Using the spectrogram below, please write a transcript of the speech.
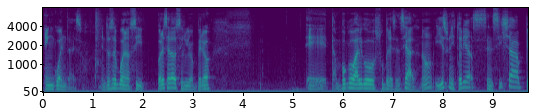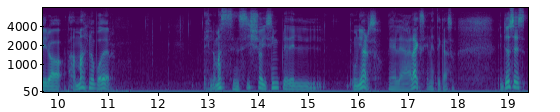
en cuenta eso. Entonces, bueno, sí, por ese lado sirvió, pero eh, tampoco algo súper esencial, ¿no? Y es una historia sencilla, pero a más no poder es lo más sencillo y simple del universo, de la galaxia en este caso. Entonces,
